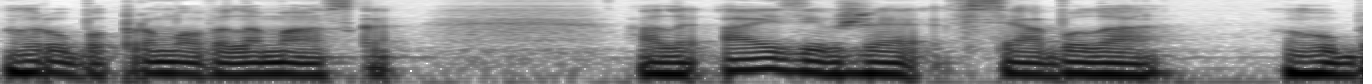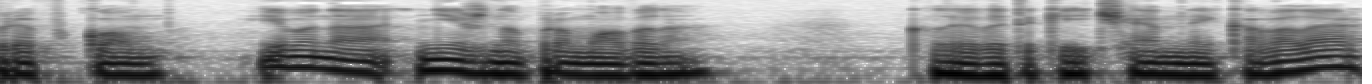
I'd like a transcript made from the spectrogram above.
грубо промовила маска. Але Айзі вже вся була губревком, і вона ніжно промовила: Коли ви такий чемний кавалер,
